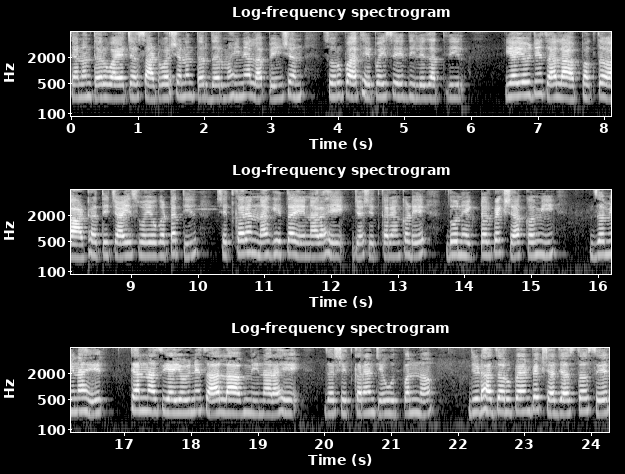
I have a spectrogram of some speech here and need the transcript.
त्यानंतर वयाच्या साठ वर्षानंतर दर महिन्याला पेन्शन स्वरूपात हे पैसे दिले जातील. या योजनेचा लाभ फक्त अठरा ते चाळीस वयोगटातील शेतकऱ्यांना घेता येणार आहे. ज्या शेतकऱ्यांकडे दोन हेक्टरपेक्षा कमी जमीन आहे त्यांनाच या योजनेचा लाभ मिळणार आहे. जर शेतकऱ्यांचे उत्पन्न दीड हजार रुपयांपेक्षा जास्त असेल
